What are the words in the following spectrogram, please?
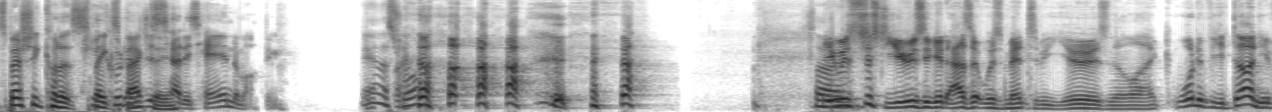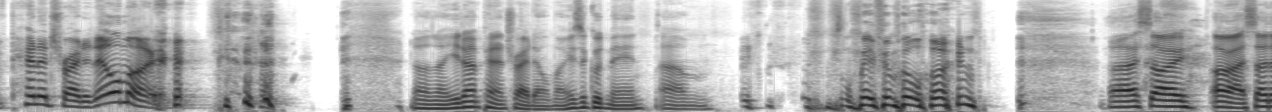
especially because it He speaks could back have to just you. had his hand up him. yeah, that's right. So, He was just using it as it was meant to be used, and they're like, "What have you done? You've penetrated Elmo." No, no, you don't penetrate Elmo. He's a good man. Um, leave him alone. Uh, so, all right. So,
